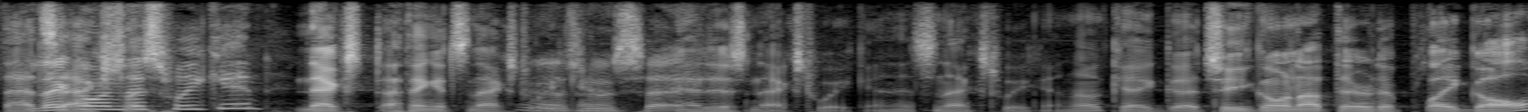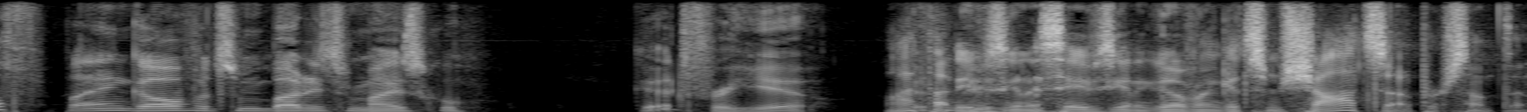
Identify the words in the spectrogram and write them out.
That's they going actually this weekend? next. I think it's next I was weekend. gonna say. Yeah, it is next weekend. It's next weekend. Okay, good. So you're going out there to play golf? Playing golf with some buddies from high school. Good for you. I thought he was going to say he was going to go over and get some shots up or something.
